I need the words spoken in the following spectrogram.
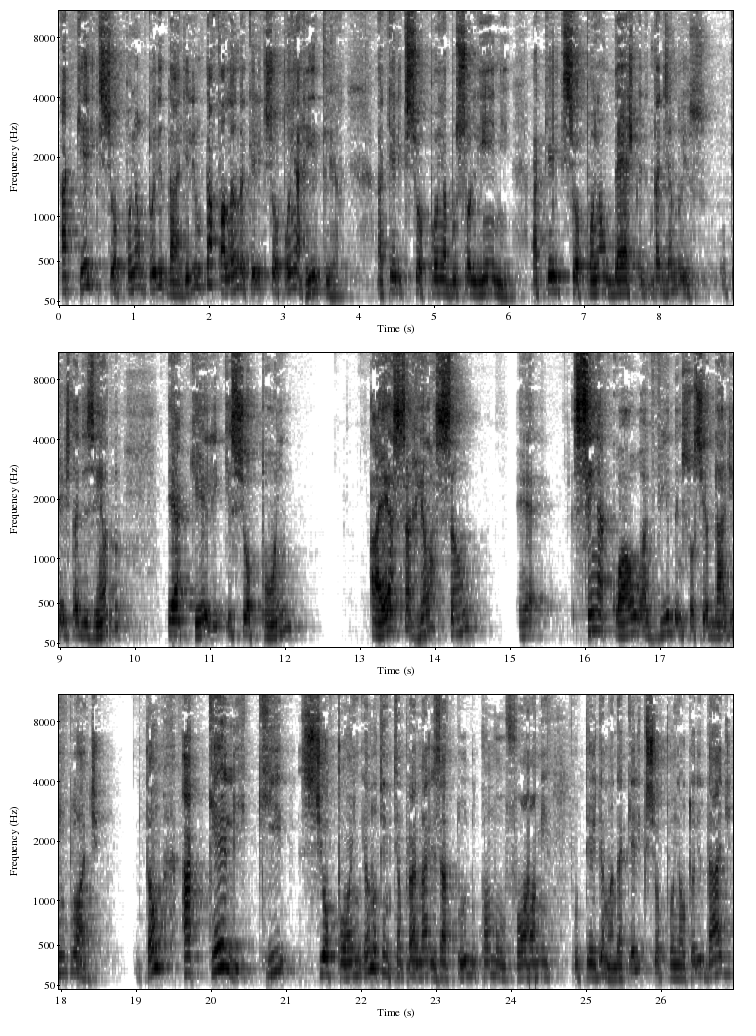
Aquele que se opõe à autoridade, ele não está falando aquele que se opõe a Hitler, aquele que se opõe a Mussolini, aquele que se opõe a um déspota, ele não está dizendo isso. O que ele está dizendo é aquele que se opõe a essa relação é, sem a qual a vida em sociedade implode. Então, aquele que se opõe, eu não tenho tempo para analisar tudo conforme o texto demanda, aquele que se opõe à autoridade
